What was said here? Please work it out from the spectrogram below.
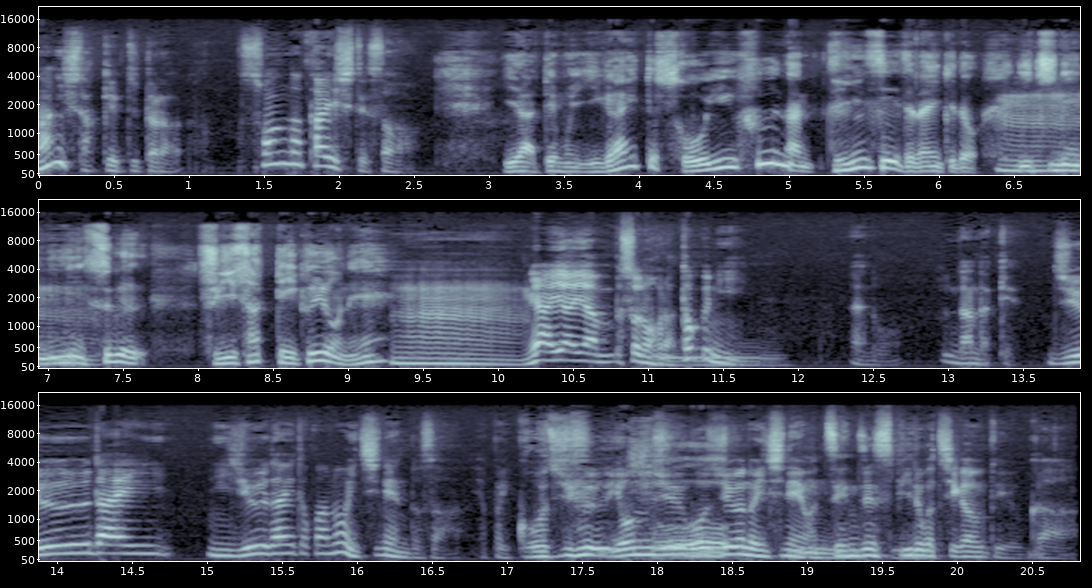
何したっけって言ったら、そんな大してさ、いや、でも意外とそういう風な人生じゃないけど、うん1年、2年すぐ過ぎ去っていくよねう。ーん、いやいやいや、そのほら、特に、あの、なんだっけ、10代、20代とかの1年とさ、ぱり50、40、50の1年は全然スピードが違うというか、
